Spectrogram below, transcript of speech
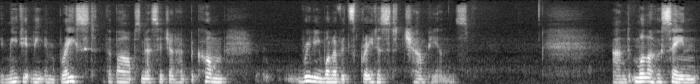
immediately embraced the Bab's message and had become really one of its greatest champions. And Mullah Hussein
